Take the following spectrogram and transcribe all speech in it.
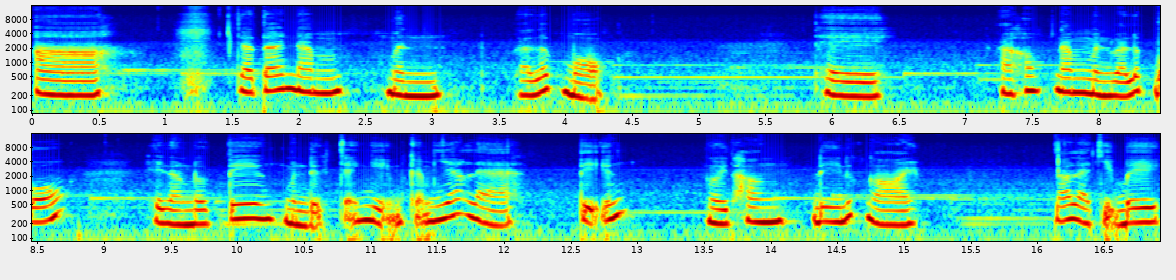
À, cho tới năm mình vào lớp 1 thì à không năm mình vào lớp 4 thì lần đầu tiên mình được trải nghiệm cảm giác là tiễn người thân đi nước ngoài. Đó là chị Bi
